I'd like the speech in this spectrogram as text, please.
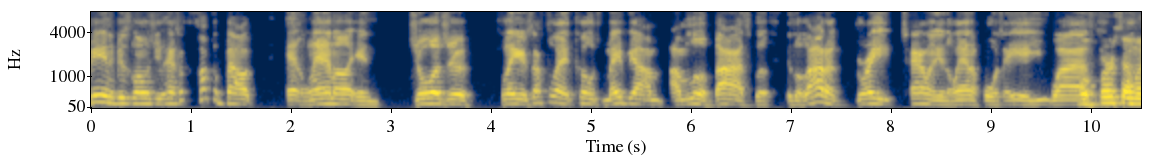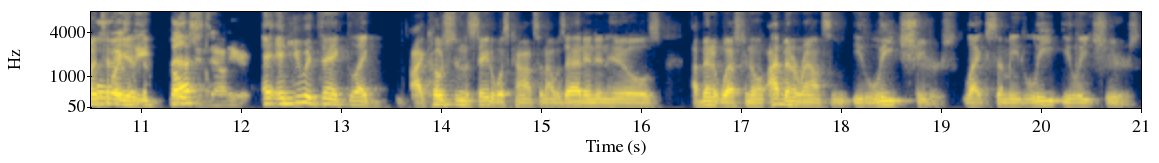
being in the business as long as you have. Talk about Atlanta and Georgia players. I feel like coach, maybe I'm I'm a little biased, but there's a lot of great talent in Atlanta for us AAU wise. Well, first I'm going to tell you the best down here. And you would think like I coached in the state of Wisconsin. I was at Indian Hills. I've been at Western. I've been around some elite shooters, like some elite elite shooters.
